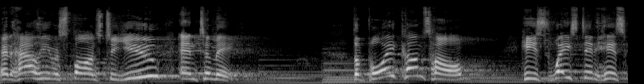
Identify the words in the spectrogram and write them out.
and how He responds to you and to me. The boy comes home, he's wasted his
